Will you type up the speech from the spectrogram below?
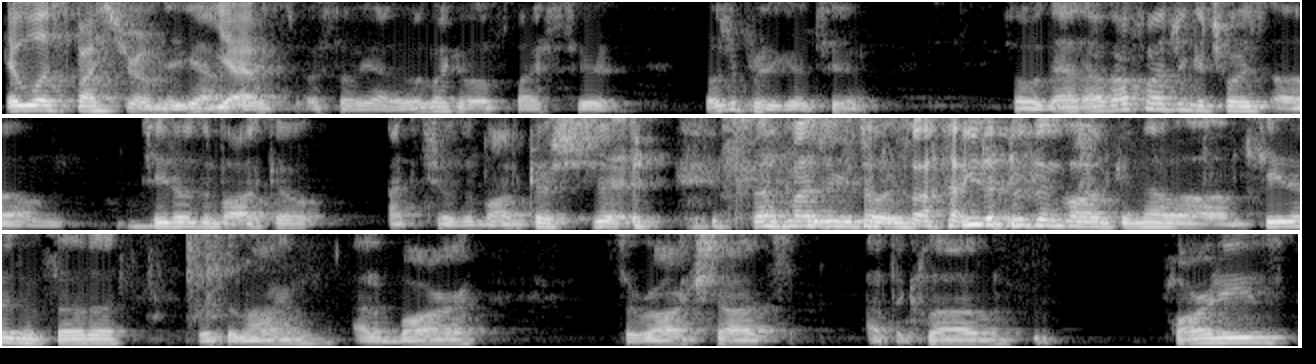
it was spiced rum. Yeah, Yeah, it was- so yeah, there was like a little spice to it. Those are pretty good too. So that, that that's my drink of choice. Um, Tito's and vodka. Uh, Tito's and vodka. Shit, that's my drink of choice. Tito's and vodka. No, um, Tito's and soda with the lime at a bar. Ciroc shots at the club. Parties.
